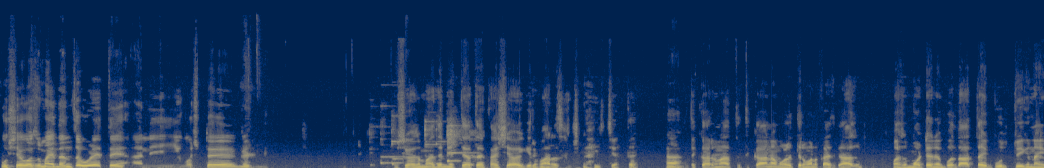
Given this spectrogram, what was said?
पुशेगावचं मैदान जवळ येते आणि ही गोष्ट घडली. शिवाजी माझा नेते आता काय शिवागिरी महाराजांची काय इच्छा आता? हा. आता कारण आता ते कानामुळे तर मला काय अजून माझं मोठ्याने बोलतो आताही बोलतोय की नाही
